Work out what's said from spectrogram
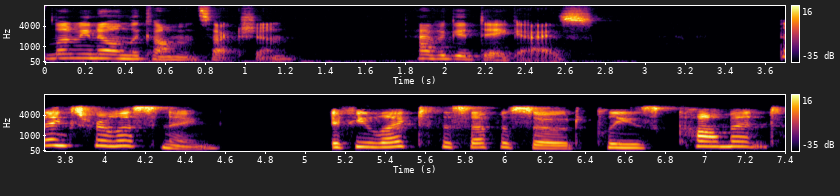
Let me know in the comment section. Have a good day, guys. Thanks for listening. If you liked this episode, please comment,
